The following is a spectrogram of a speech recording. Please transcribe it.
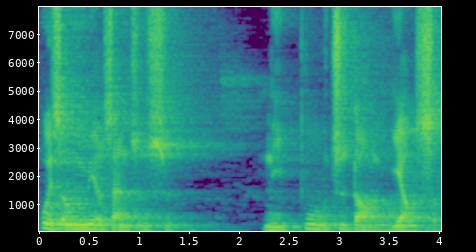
为什么没有善知识？你不知道你要什么，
